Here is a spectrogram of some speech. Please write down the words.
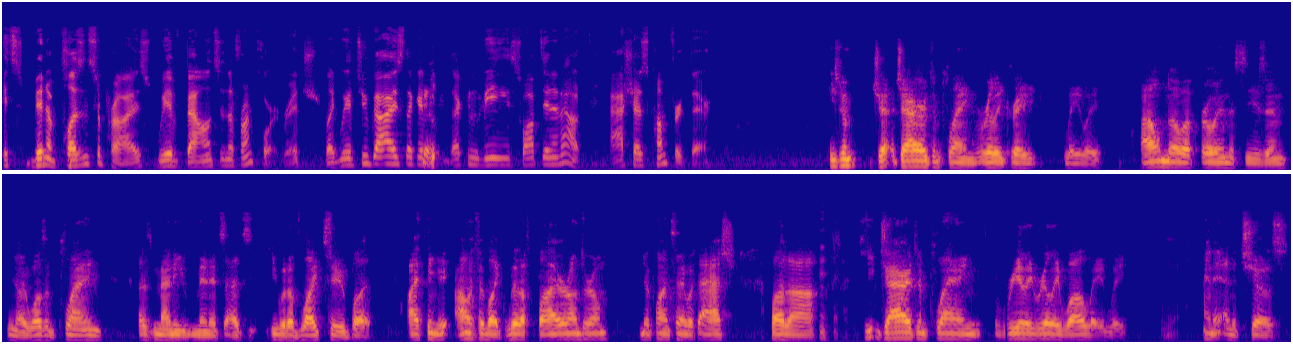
It's been a pleasant surprise. We have balance in the front court, Rich. Like we have two guys that can that can be swapped in and out. Ash has comfort there. he's been J- Jared's been playing really great lately. I don't know if early in the season, you know, he wasn't playing as many minutes as he would have liked to, but I think I don't know if it like lit a fire under him. No pun intended with Ash, but uh, he, Jared's been playing really, really well lately, Yeah. and it, and it shows.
